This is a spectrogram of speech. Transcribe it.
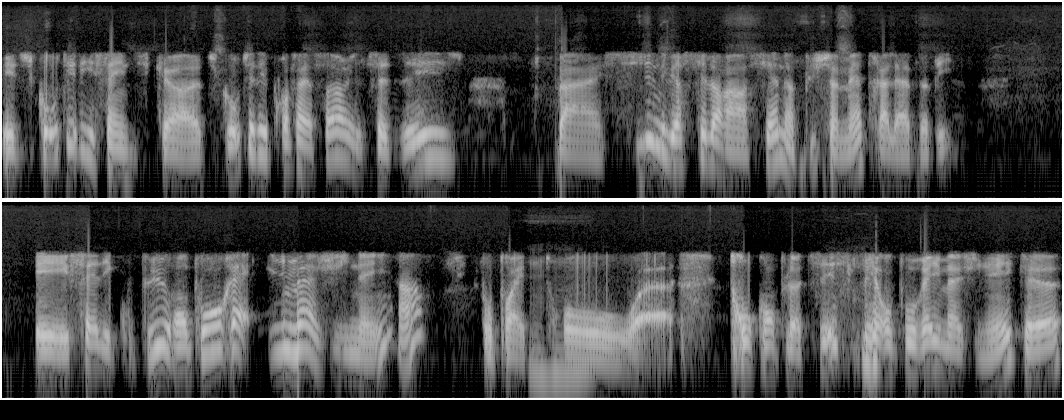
Et du côté des syndicats, du côté des professeurs, ils se disent, ben, si l'Université Laurentienne a pu se mettre à l'abri et fait des coupures, on pourrait imaginer, hein, il faut pas être Mhm. trop euh, trop complotiste, mais on pourrait imaginer que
